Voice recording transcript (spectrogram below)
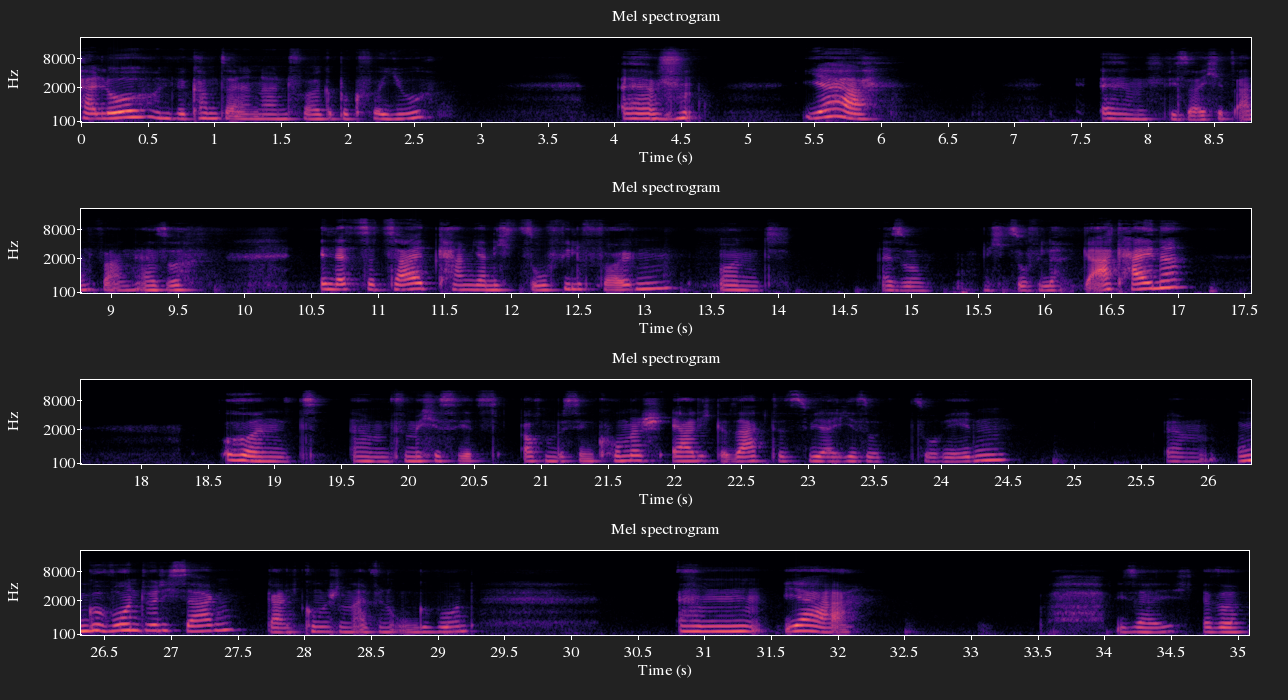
hallo und willkommen zu einer neuen Folge Book for You. Ähm, ja, ähm, wie soll ich jetzt anfangen? Also, in letzter Zeit kamen ja nicht so viele Folgen und, also, nicht so viele, gar keine. Und ähm, für mich ist jetzt auch ein bisschen komisch, ehrlich gesagt, dass wir hier so, so reden. Ähm, ungewohnt, würde ich sagen. Gar nicht komisch, sondern einfach nur ungewohnt. Ähm, ja. Wie soll ich? Also,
